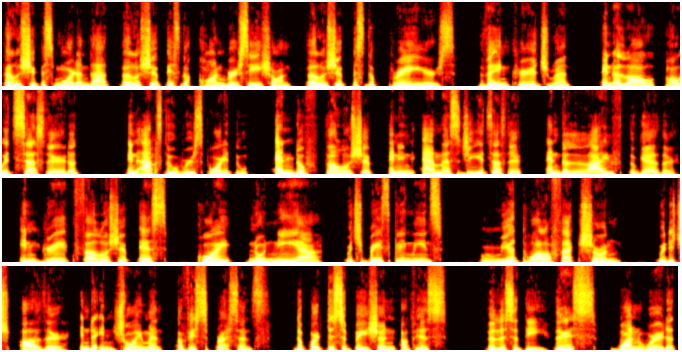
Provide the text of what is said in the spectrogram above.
Fellowship is more than that. Fellowship is the conversation. Fellowship is the prayers, the encouragement. And allow how it says there that in Acts 2, verse 42, and the fellowship. And in MSG, it says there, and the life together. In Greek, fellowship is koinonia, which basically means mutual affection with each other in the enjoyment of his presence, the participation of his felicity. There's one word that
